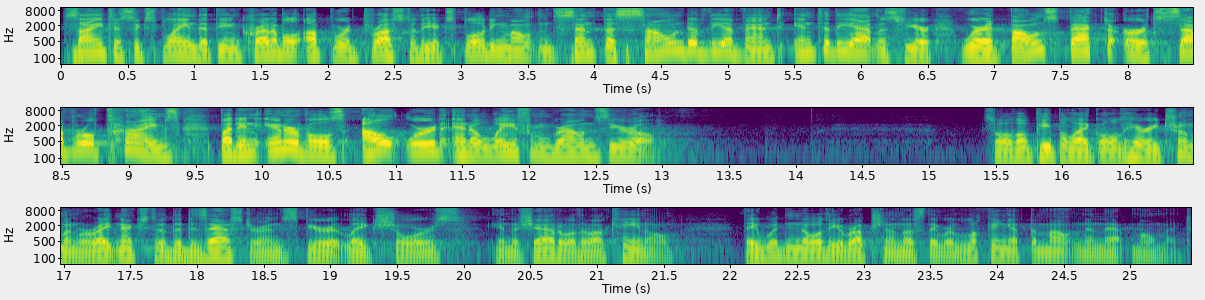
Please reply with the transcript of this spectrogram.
Scientists explained that the incredible upward thrust of the exploding mountain sent the sound of the event into the atmosphere where it bounced back to Earth several times, but in intervals outward and away from ground zero. So, although people like old Harry Truman were right next to the disaster on Spirit Lake shores in the shadow of the volcano, they wouldn't know the eruption unless they were looking at the mountain in that moment.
